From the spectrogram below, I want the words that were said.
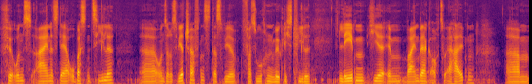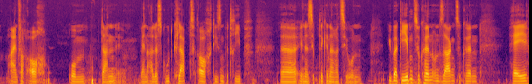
für uns eines der obersten Ziele äh, unseres Wirtschaftens, dass wir versuchen, möglichst viel Leben hier im Weinberg auch zu erhalten. Ähm, einfach auch um dann, wenn alles gut klappt, auch diesen Betrieb äh, in der siebte Generation übergeben zu können und sagen zu können, hey,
